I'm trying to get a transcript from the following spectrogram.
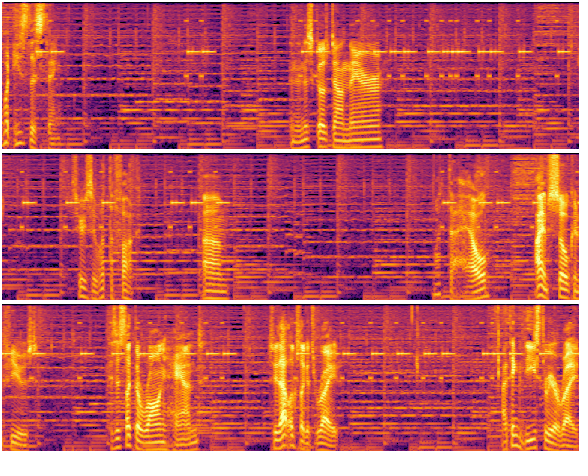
What is this thing? And then this goes down there. Seriously, what the fuck? Um. What the hell? I am so confused. Is this like the wrong hand? See, that looks like it's right. I think these three are right.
